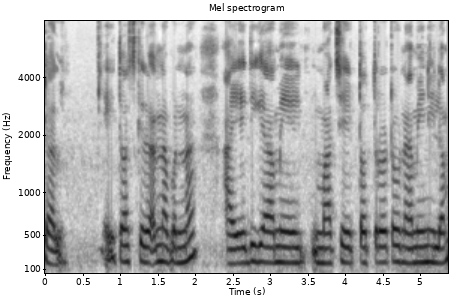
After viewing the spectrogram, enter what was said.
ডাল। এই তো আজকে রান্নাবান্না। আর এদিকে আমি মাছের তত্তরাটাও নামিয়ে নিলাম।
